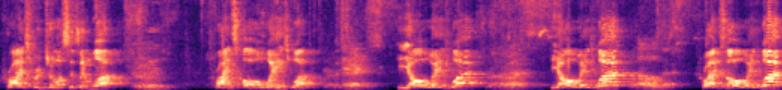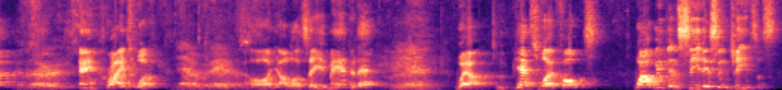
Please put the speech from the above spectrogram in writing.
Christ rejoices in what? Truth. Christ always what? He always what? He always what? Christ always what? And Christ what? Never fails. Oh, y'all to say amen to that. Amen. Well, guess what, folks? While we can see this in Jesus,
